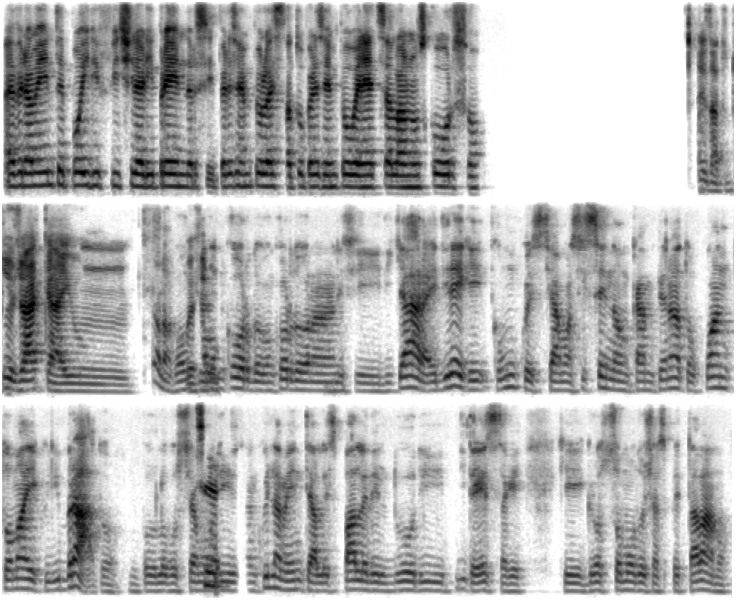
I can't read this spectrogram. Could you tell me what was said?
è veramente poi difficile riprendersi. Per esempio, l'è stato per esempio Venezia l'anno scorso. Esatto, tu Jacques hai un, No, no, con, concordo, concordo con l'analisi di Chiara e direi che comunque stiamo assistendo a un campionato quanto mai equilibrato, lo possiamo sì. dire tranquillamente, alle spalle del duo di, di testa che, che grosso modo ci aspettavamo.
